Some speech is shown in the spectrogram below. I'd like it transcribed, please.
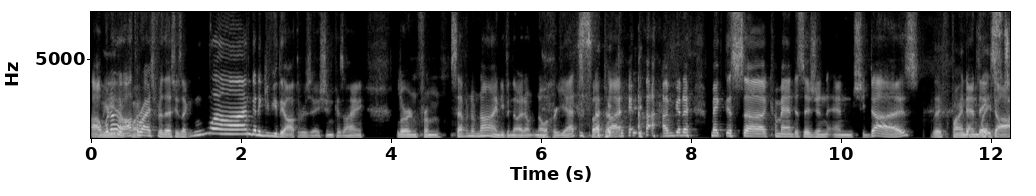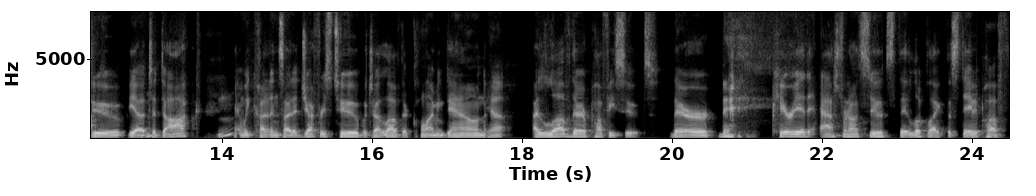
Uh, We we're not to find- authorized for this." He's like, "Well, I'm going to give you the authorization because I learned from seven of nine, even though I don't know her yet. But. I, I'm going to make this uh, command decision." And she does. They find a place to, yeah, Mhm. to dock. Mhm. And we cut inside a Jefferies tube, which I Mhm. love. They're climbing down. Yeah. I love their puffy suits. They're period astronaut suits. They look like the Stay Puft,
